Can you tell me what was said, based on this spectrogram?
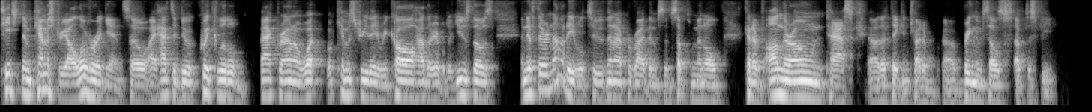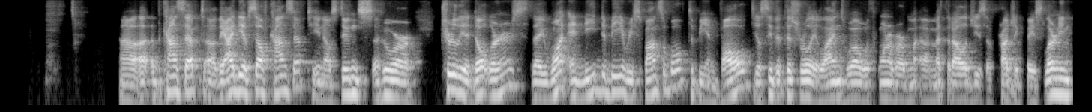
teach them chemistry all over again. So I have to do a quick little background on what, what chemistry they recall, how they're able to use those. And if they're not able to, then I provide them some supplemental kind of on their own task uh, that they can try to uh, bring themselves up to speed. Uh, uh the concept, uh, the idea of self-concept, you know, students who are truly adult learners. They want and need to be responsible, to be involved. You'll see that this really aligns well with one of our uh, methodologies of project-based learning.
